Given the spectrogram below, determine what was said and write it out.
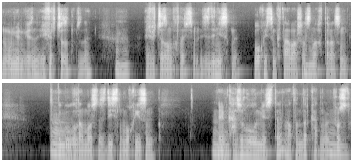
универдің кезінде реферат жазатынбыз да. Мхм. реферат жазғанды қалай жасайсың ізденесің да. Оқисың кітап ашасың ақтарасың тіпті гуглдан болсын іздейсің оқисың. Қазір ол емес та адамдар кәдімгі просто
